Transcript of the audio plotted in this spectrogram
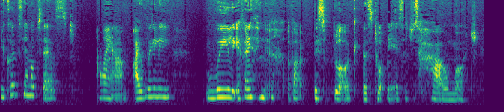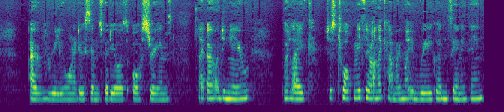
you could say I'm obsessed. I am. I really, really, if anything about this vlog has taught me is just how much I really want to do Sims videos or streams. Like I already knew, but like just talk me through on the camera even though you really couldn't see anything.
